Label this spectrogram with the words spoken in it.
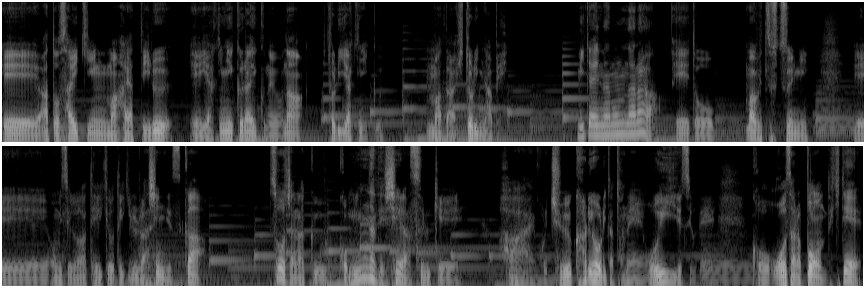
えー、あと最近、まあ、流行っている、えー、焼肉ライクのような一人焼肉、また一人鍋。みたいなのなら、えっ、ー、と、まあ別普通に、えー、お店側が提供できるらしいんですが、そうじゃなく、こうみんなでシェアする系、はい。これ中華料理だとね、多いですよね。こう、大皿ボーンってきて、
